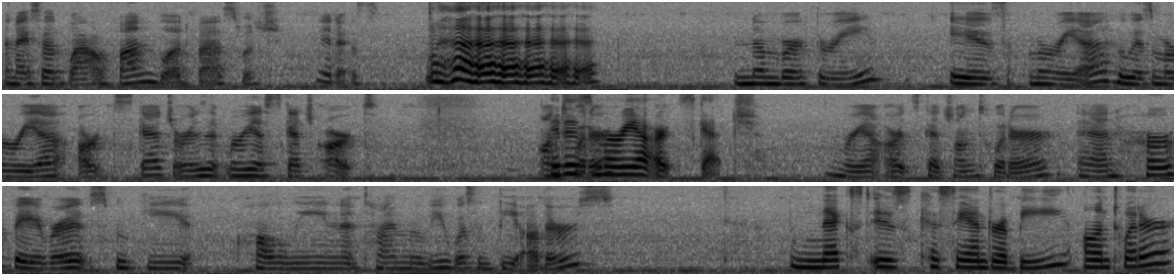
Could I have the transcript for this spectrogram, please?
And I said, "Wow, fun bloodfest," which it is. Number three is Maria, who is Maria Art Sketch, or is it Maria Sketch Art? On It is Twitter. Maria Art Sketch. Maria Art Sketch on Twitter, and her favorite spooky Halloween time movie was The Others. Next is Cassandra B on Twitter.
